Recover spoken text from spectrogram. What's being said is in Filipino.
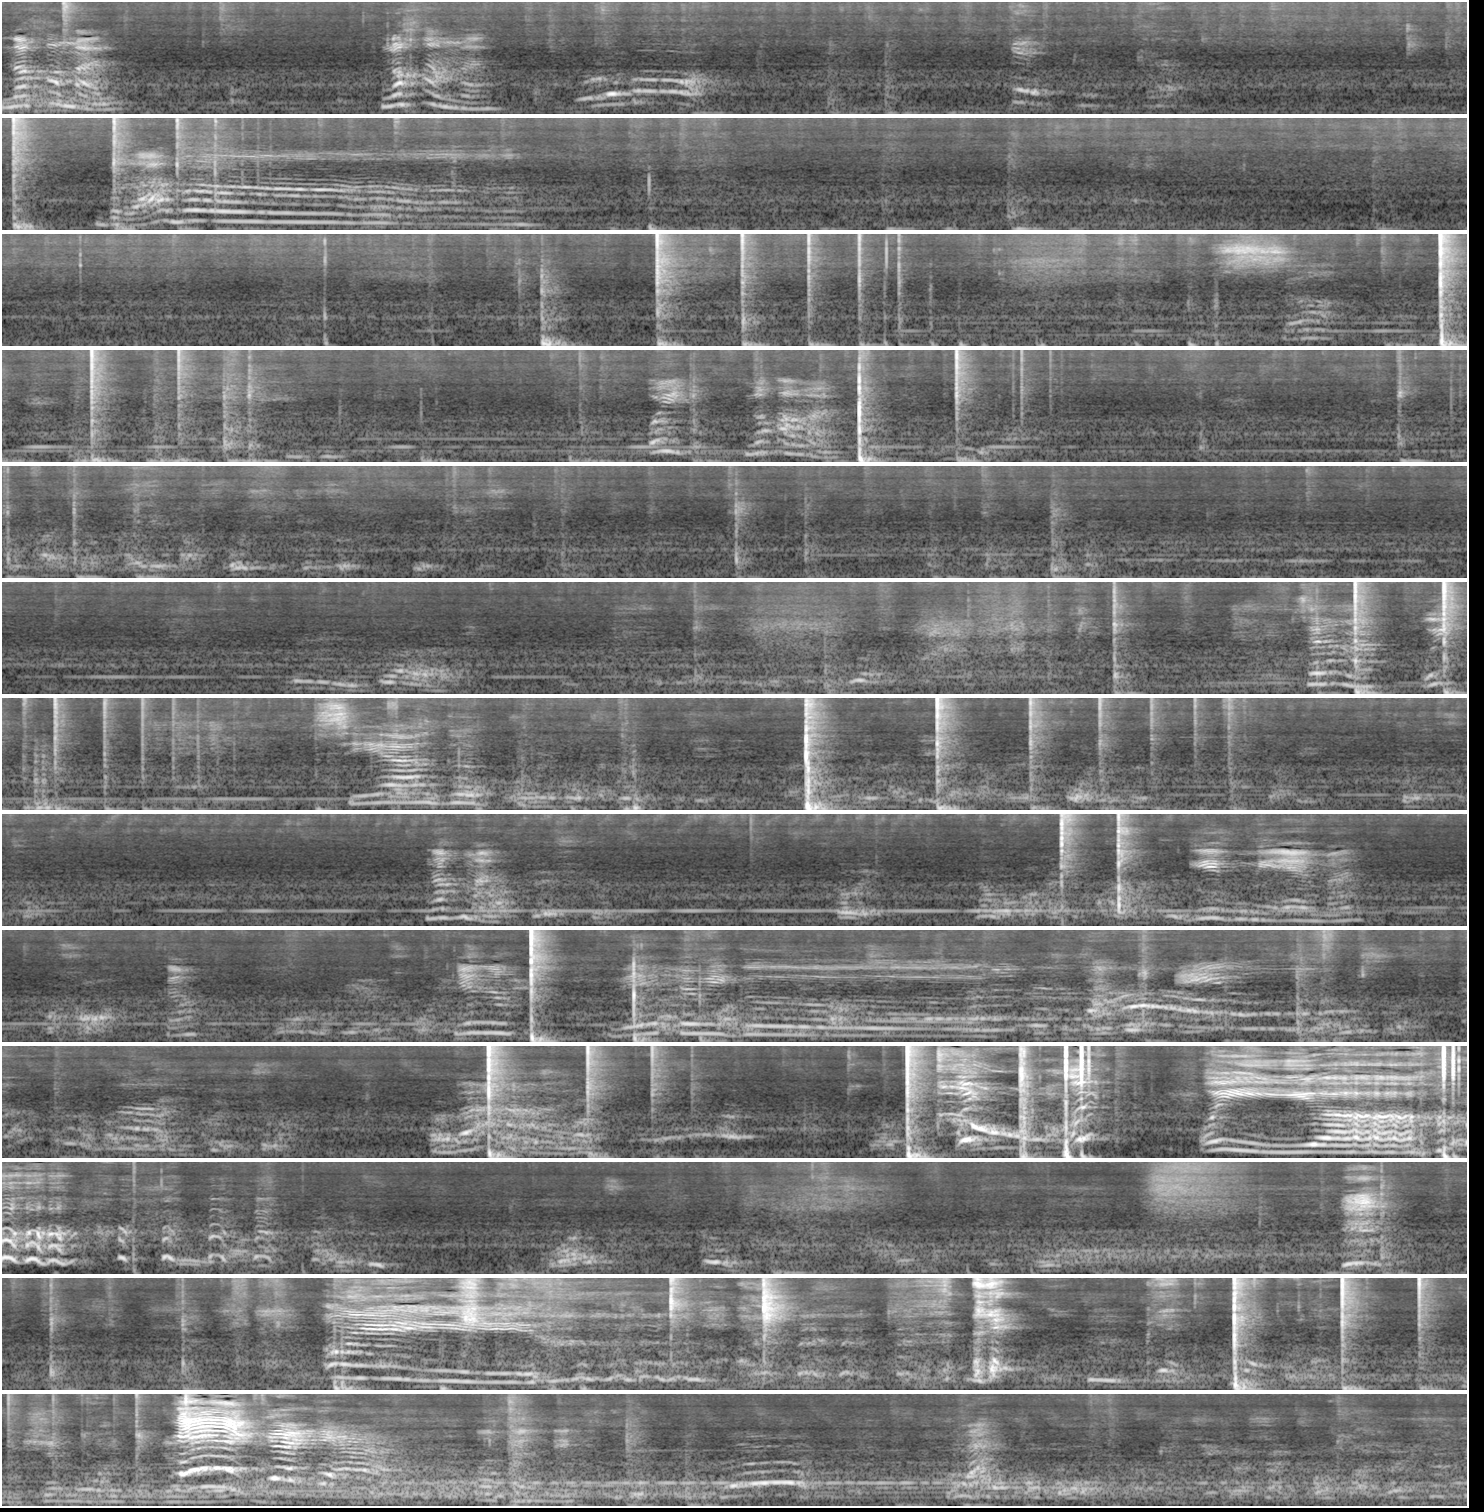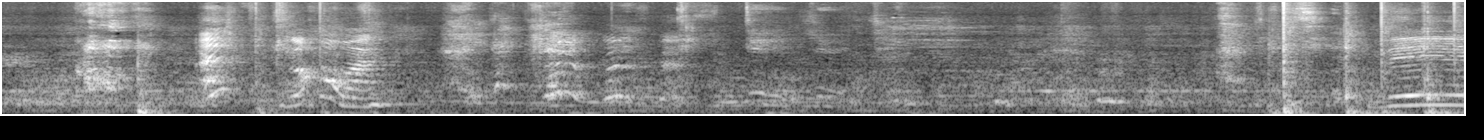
No jamal. No jamal. Bravo. Isa lang. Uy! Siya, good. Nakman. Give me, Eman. Come. Yan na. Very good. Bye. 哎呀。哎。哈你我 veio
